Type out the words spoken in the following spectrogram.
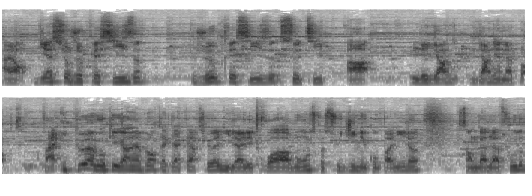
Alors, bien sûr, je précise, je précise, ce type a les gardiens de la porte. Enfin, il peut invoquer gardien de la porte avec la carte il a les trois monstres, Suijin et compagnie, là, Sanga de la foudre.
